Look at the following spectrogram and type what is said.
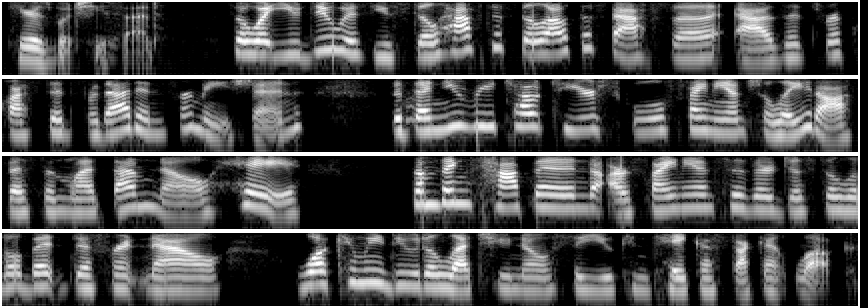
Here's what she said. So, what you do is you still have to fill out the FAFSA as it's requested for that information, but then you reach out to your school's financial aid office and let them know hey, something's happened. Our finances are just a little bit different now. What can we do to let you know so you can take a second look?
